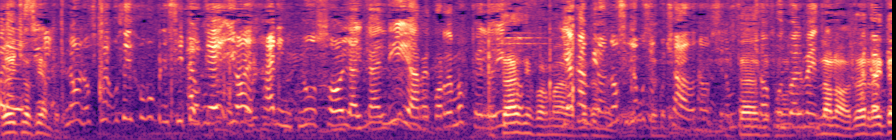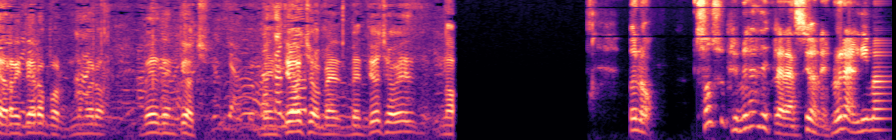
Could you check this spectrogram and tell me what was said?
lo he dicho siempre. No, usted, usted dijo en un principio que iba a dejar incluso la alcaldía, recordemos que lo dijo. Estás informado. Ya cambió, no, si lo hemos escuchado, no, si lo hemos escuchado puntualmente. No, no, reitero, reitero por número, vez 28. 28, 28 veces, no. Bueno, son sus primeras declaraciones. No era Lima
